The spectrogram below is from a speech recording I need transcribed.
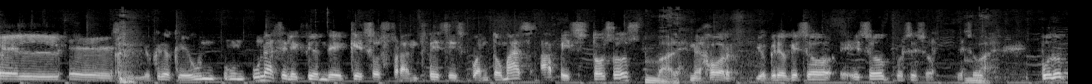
el, eh, sí, yo creo que un- un- una selección de quesos franceses, cuanto más apestosos, Vale. mejor. Yo creo que eso, eso, pues eso, eso. Vale. Puedo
